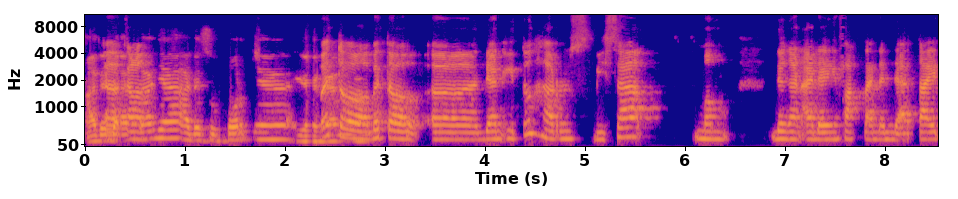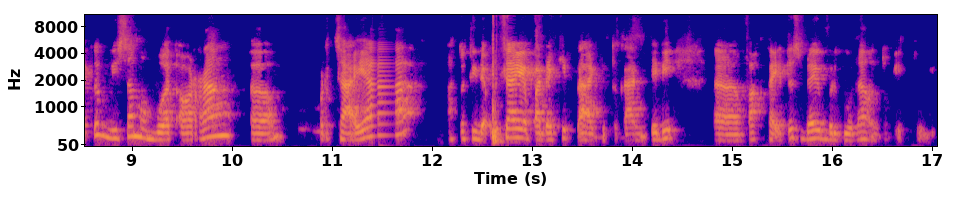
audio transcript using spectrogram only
Ada uh, datanya, kalau, ada supportnya. Ya betul, kan? betul. Uh, dan itu harus bisa mem, dengan adanya fakta dan data itu bisa membuat orang uh, percaya atau tidak percaya pada kita gitu kan. Jadi uh, fakta itu sebenarnya berguna untuk itu. Gitu.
